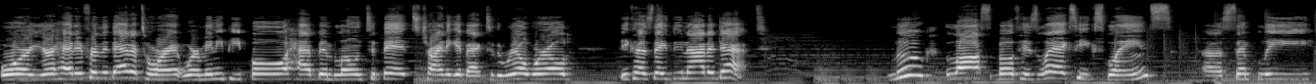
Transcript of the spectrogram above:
or you're headed for the data torrent where many people have been blown to bits trying to get back to the real world because they do not adapt. Luke lost both his legs, he explains, uh, simply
